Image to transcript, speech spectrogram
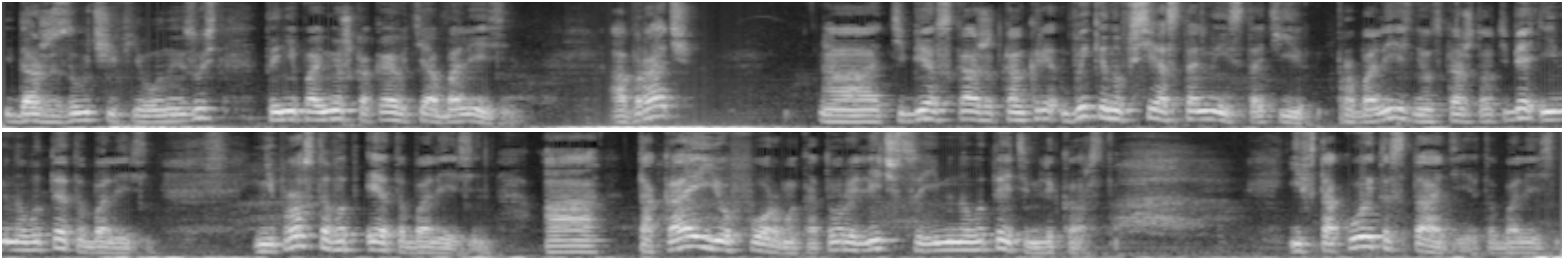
и даже заучив его наизусть, ты не поймешь, какая у тебя болезнь. А врач а, тебе скажет конкретно, выкинув все остальные статьи про болезни, он скажет, а у тебя именно вот эта болезнь. Не просто вот эта болезнь, а такая ее форма, которая лечится именно вот этим лекарством. И в такой-то стадии эта болезнь,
